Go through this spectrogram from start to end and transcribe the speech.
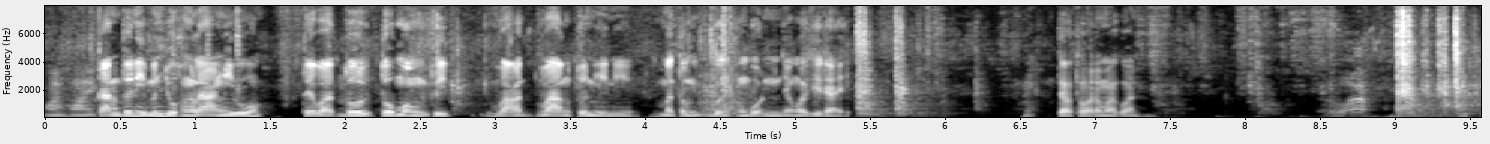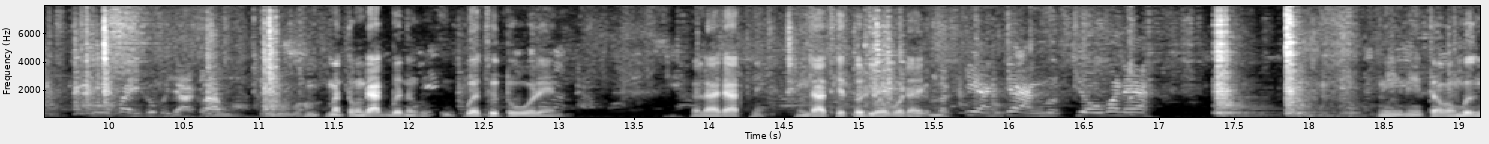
ห้อยห้อยกันตัวนี้มันอยู่ข้างล่างอยู่ แต่ว่าตัวตัวหมองที่วางวางตัวนี้นี่มันต้องเบิ่งข้างบนจังว่าสิได้นี่เจ้าถอดออกมาก่อนเดี๋ยววะตัวไปก็ไม่อยากรับมันต้องดัดเบิดทั้งเบิดสุดตัวเด้เวลาดัดนี่มันดัดเฮ็ดตัวเดียวบ่ได้ตะเกียงย่างรถเกี่ยวมาเนี่ยนี่นี่ต้องเบิ่ง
